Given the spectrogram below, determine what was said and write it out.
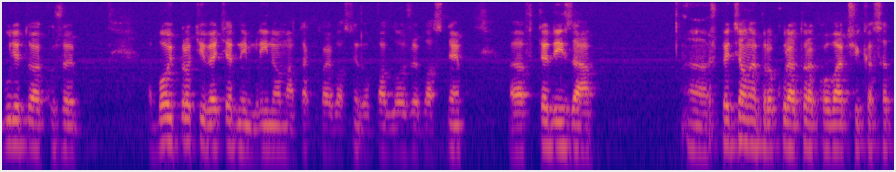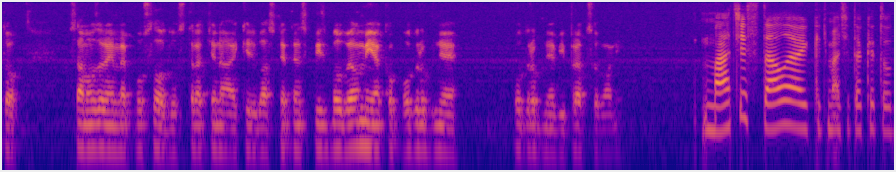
bude to akože boj proti veterným mlynom a tak to aj vlastne dopadlo, že vlastne e, vtedy za e, špeciálne prokurátora Kováčika sa to samozrejme poslalo do stratená, aj keď vlastne ten spis bol veľmi ako podrobne, podrobne vypracovaný. Máte stále, aj keď máte takéto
